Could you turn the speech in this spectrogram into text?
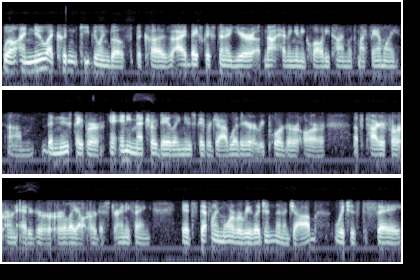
well i knew i couldn't keep doing both because i basically spent a year of not having any quality time with my family um, the newspaper any metro daily newspaper job whether you're a reporter or a photographer or an editor or a layout artist or anything it's definitely more of a religion than a job, which is to say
